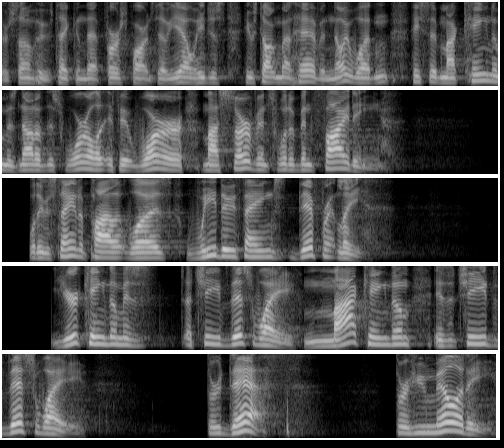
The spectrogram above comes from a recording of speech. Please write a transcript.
There's some who've taken that first part and said, yeah, well, he just, he was talking about heaven. No, he wasn't. He said, my kingdom is not of this world. If it were, my servants would have been fighting. What he was saying to Pilate was, we do things differently. Your kingdom is achieved this way. My kingdom is achieved this way. Through death, through humility,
